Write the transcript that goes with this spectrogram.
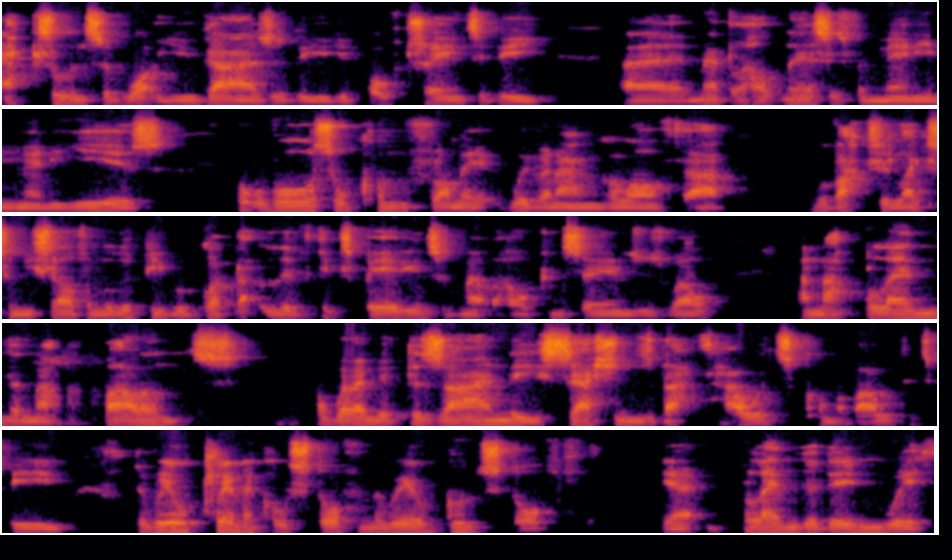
excellence of what you guys are, you're both trained to be uh, mental health nurses for many, many years. but we've also come from it with an angle of that we've actually, like some myself and other people, got that lived experience of mental health concerns as well. And that blend and that balance. And when we've designed these sessions, that's how it's come about. It's been the real clinical stuff and the real good stuff, yeah, blended in with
